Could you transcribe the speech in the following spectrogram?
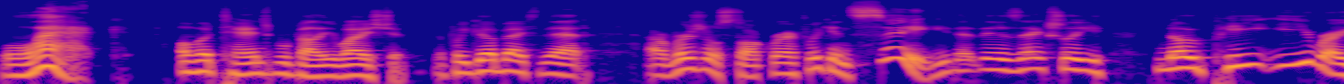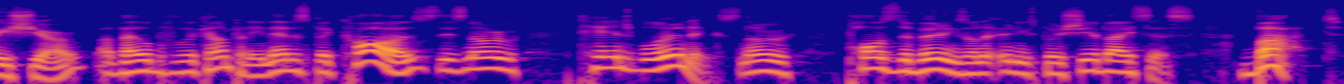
lack of a tangible valuation. If we go back to that original stock graph, we can see that there's actually no PE ratio available for the company. And that is because there's no tangible earnings, no positive earnings on an earnings per share basis. But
